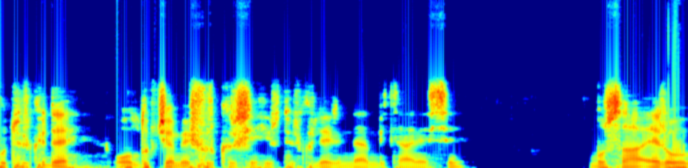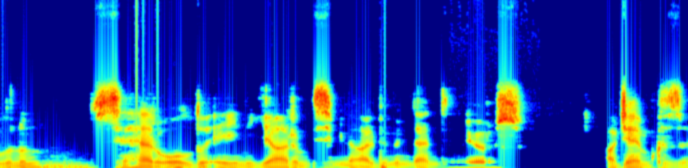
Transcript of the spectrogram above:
Bu türkü de oldukça meşhur Kırşehir türkülerinden bir tanesi. Musa Eroğlu'nun Seher Oldu Ey Nigarım isimli albümünden dinliyoruz. Acem Kızı.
